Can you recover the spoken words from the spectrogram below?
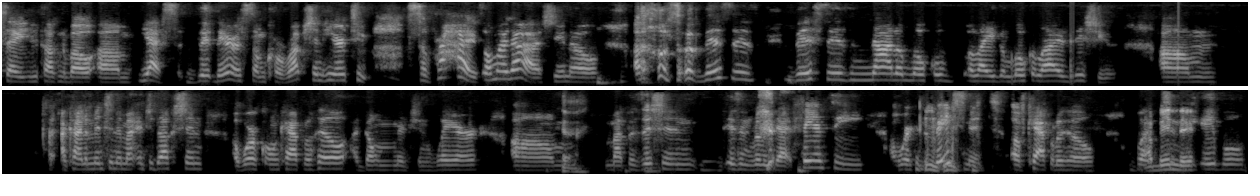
SA you're talking about um, yes th- there is some corruption here too surprise oh my gosh you know uh, so this is this is not a local like a localized issue um, I kind of mentioned in my introduction, I work on Capitol Hill. I don't mention where. Um, my position isn't really that fancy. I work in the basement of Capitol Hill, but I've been to there. be able,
